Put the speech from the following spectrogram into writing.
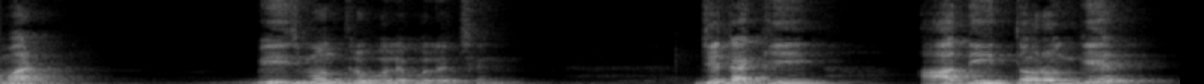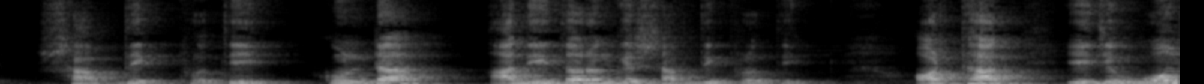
আমার বীজ মন্ত্র বলে বলেছেন। যেটা কি আদি তরঙ্গের শাব্দিক প্রতীক। কোনটা? আদি তরঙ্গের শাব্দিক প্রতীক। অর্থাৎ এই যে ওম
